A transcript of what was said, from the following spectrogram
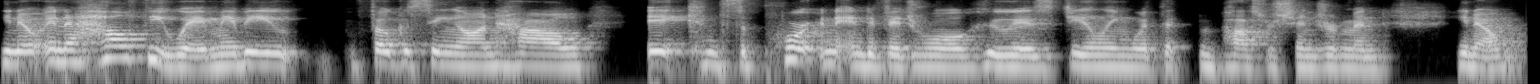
you know, in a healthy way, maybe focusing on how it can support an individual who is dealing with imposter syndrome and you know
